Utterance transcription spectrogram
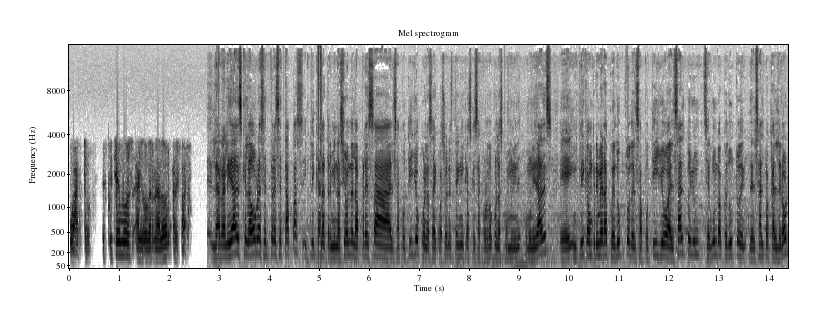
4. Escuchemos al gobernador Alfaro. La realidad es que la obra es en tres etapas, implica la terminación de la presa El Zapotillo con las adecuaciones técnicas que se acordó con las comunidades, eh, implica un primer acueducto del Zapotillo al Salto y un segundo acueducto del Salto a Calderón.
